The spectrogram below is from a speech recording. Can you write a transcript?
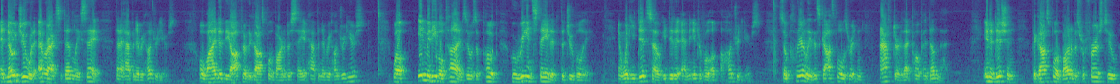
and no Jew would ever accidentally say that it happened every 100 years. Well, why did the author of the Gospel of Barnabas say it happened every 100 years? Well, in medieval times, there was a pope who reinstated the Jubilee. And when he did so, he did it at an interval of a hundred years. So clearly, this gospel was written after that pope had done that. In addition, the Gospel of Barnabas refers to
